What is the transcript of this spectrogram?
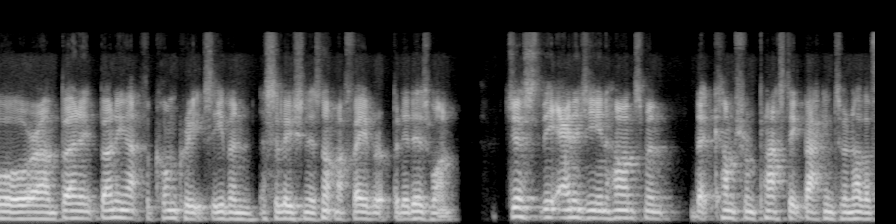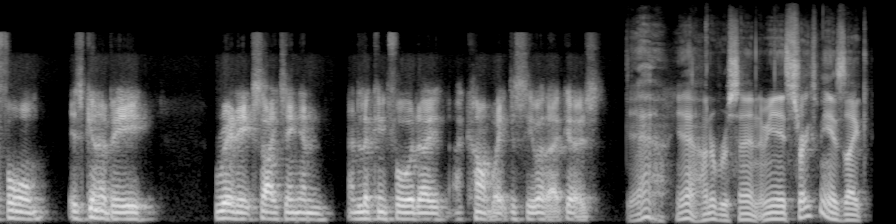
or um, burning burning that for concrete is even a solution. It's not my favorite, but it is one. Just the energy enhancement that comes from plastic back into another form is going to be really exciting and and looking forward. I I can't wait to see where that goes. Yeah, yeah, hundred percent. I mean, it strikes me as like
